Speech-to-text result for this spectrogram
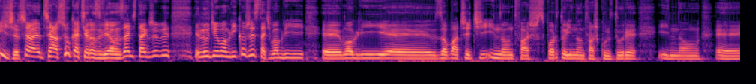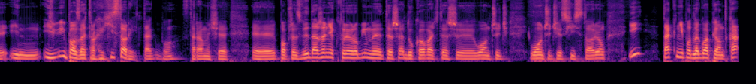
widzicie, trzeba, trzeba szukać rozwiązań, tak żeby ludzie mogli korzystać, mogli, mogli zobaczyć inną twarz sportu, inną twarz kultury, inną yy, in, i, i poznać trochę historii, tak, bo staramy się yy, poprzez wydarzenie, które robimy, też edukować, też yy, łączyć, łączyć je z historią i tak niepodległa piątka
